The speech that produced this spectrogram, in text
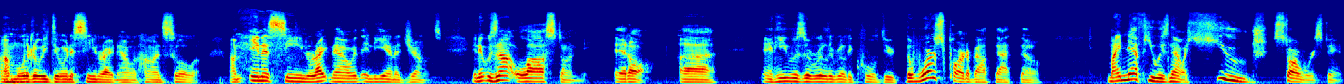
I'm literally doing a scene right now with Han Solo. I'm in a scene right now with Indiana Jones, and it was not lost on me at all. Uh, and he was a really, really cool dude. The worst part about that, though, my nephew is now a huge Star Wars fan.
